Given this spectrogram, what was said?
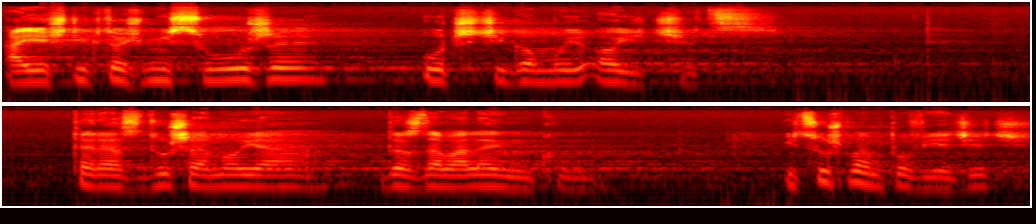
A jeśli ktoś mi służy, uczci go mój ojciec. Teraz dusza moja doznała lęku. I cóż mam powiedzieć?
